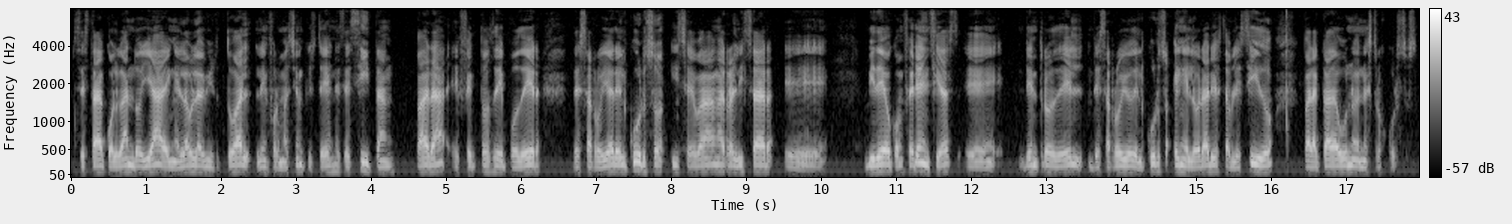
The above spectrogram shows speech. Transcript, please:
Se está colgando ya en el aula virtual la información que ustedes necesitan para efectos de poder desarrollar el curso y se van a realizar eh, videoconferencias eh, dentro del desarrollo del curso en el horario establecido para cada uno de nuestros cursos.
